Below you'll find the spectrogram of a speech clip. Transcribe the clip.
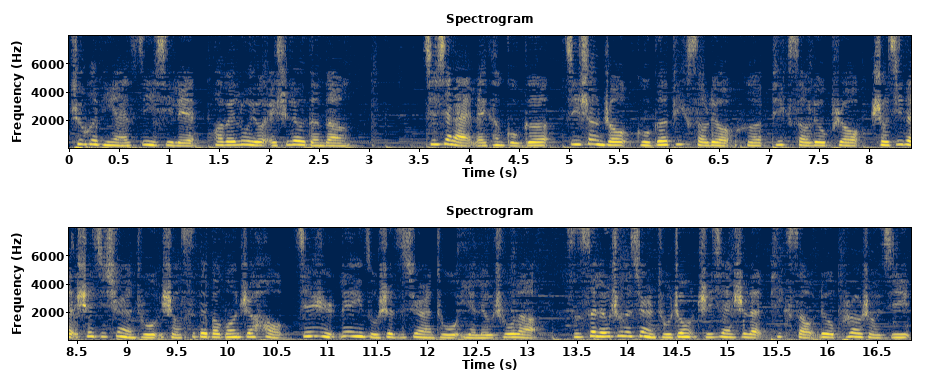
智慧屏 SE 系列、华为路由 H 六等等。接下来来看谷歌，继上周谷歌 Pixel 六和 Pixel 六 Pro 手机的设计渲染图首次被曝光之后，今日另一组设计渲染图也流出了。此次流出的渲染图中只显示了 Pixel 六 Pro 手机，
